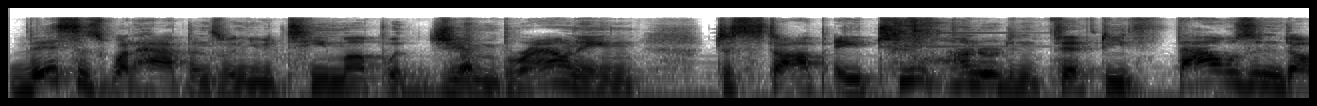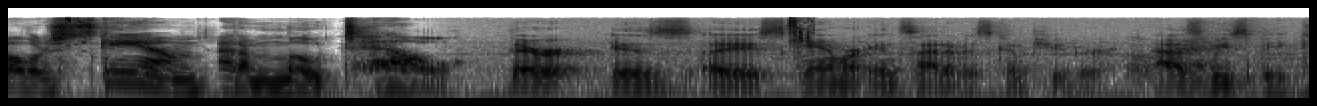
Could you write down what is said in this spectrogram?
This is what happens when you team up with Jim Browning to stop a $250,000 scam at a motel. There is a scammer inside of his computer as we speak.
